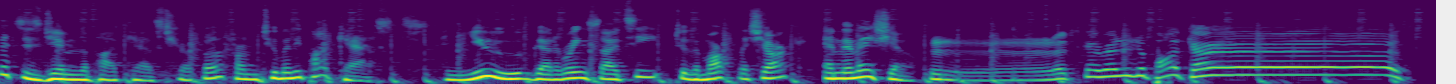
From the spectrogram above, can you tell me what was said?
This is Jim, the podcast Sherpa from Too Many Podcasts, and you've got a ringside seat to the Mark the Shark MMA show. Hmm, let's get ready to podcast.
